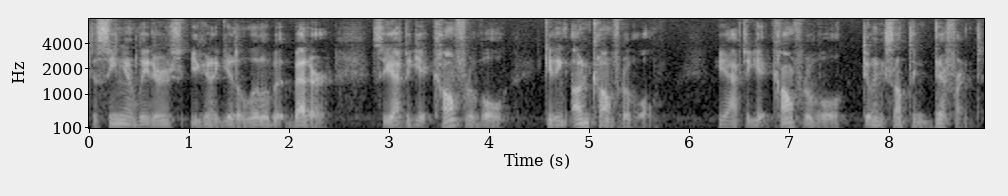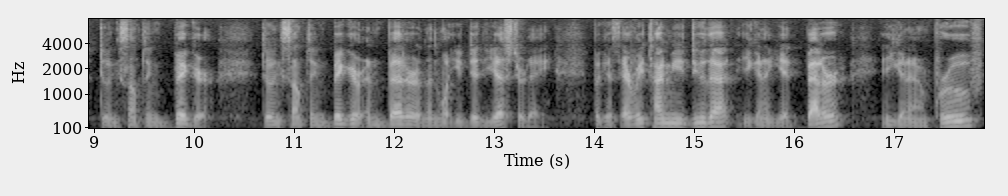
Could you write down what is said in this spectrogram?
to senior leaders, you're going to get a little bit better. So you have to get comfortable getting uncomfortable. You have to get comfortable doing something different, doing something bigger, doing something bigger and better than what you did yesterday. Because every time you do that, you're going to get better, you're going to improve,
